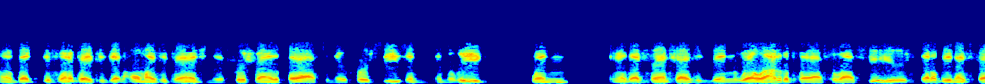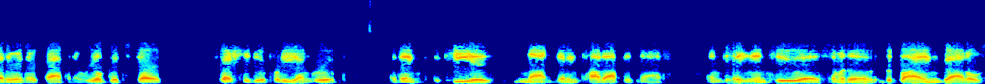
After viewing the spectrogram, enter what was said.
Uh, but if Winnipeg could get home ice advantage in the first round of the playoffs in their first season in the league, when you know that franchise had been well out of the playoffs the last few years, that'll be a nice feather in their cap and a real good start, especially to a pretty young group. I think the key is not getting caught up in that and getting into uh, some of the the buying battles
